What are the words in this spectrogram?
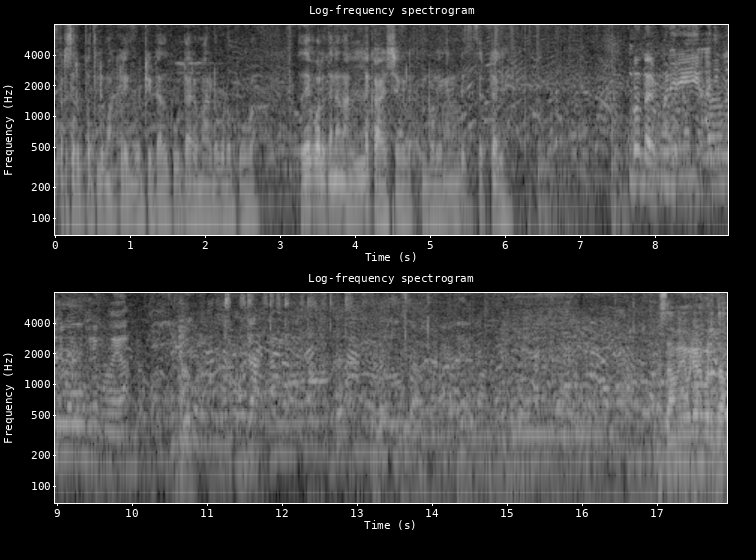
ഇത്ര ചെറുപ്പത്തിൽ മക്കളെയും കൂട്ടിയിട്ട് അത് കൂട്ടുകാരന്മാരുടെ കൂടെ പോവുക. അതേപോലെ തന്നെ നല്ല കാഴ്ചകൾ കണ്ടോളി. എങ്ങനെയുണ്ട്? സെറ്റല്ലേ? അസാമിനെ കൂടിയാണ് പെടുത്താം.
